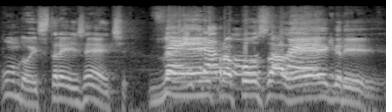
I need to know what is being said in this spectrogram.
Um, dois, três, gente. Vem, Vem pra, pra Pouso Alegre. Alegre.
